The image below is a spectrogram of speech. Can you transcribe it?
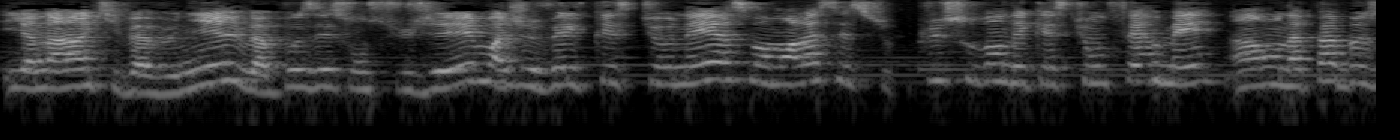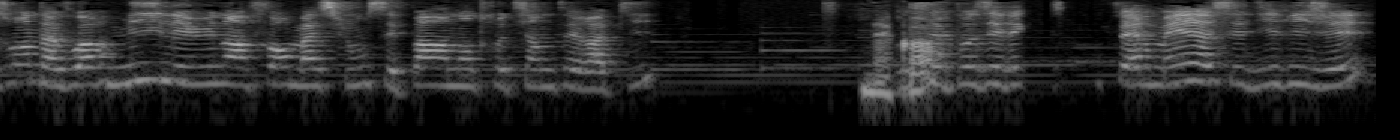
il y en a un qui va venir, il va poser son sujet. Moi, je vais le questionner. À ce moment-là, c'est plus souvent des questions fermées. Hein. On n'a pas besoin d'avoir mille et une informations. C'est pas un entretien de thérapie. D'accord. Je vais poser des questions fermées, assez dirigées.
